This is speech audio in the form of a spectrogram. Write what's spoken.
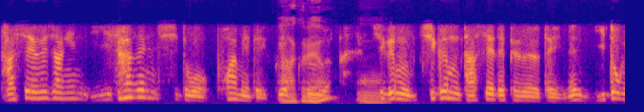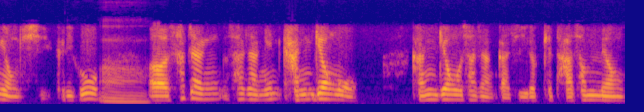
다스의 회장인 이상은 씨도 포함이 돼 있고요. 아, 그래요? 그 어. 지금 지금 다스의 대표로 돼 있는 이동영 씨 그리고 아, 어 사장 사장인 강경호 강경호 사장까지 이렇게 다섯 명이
